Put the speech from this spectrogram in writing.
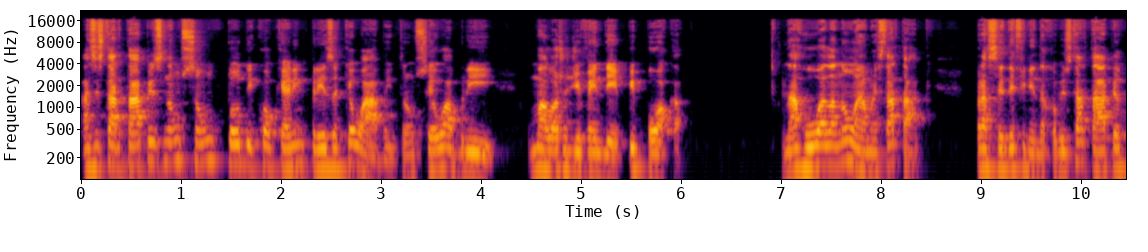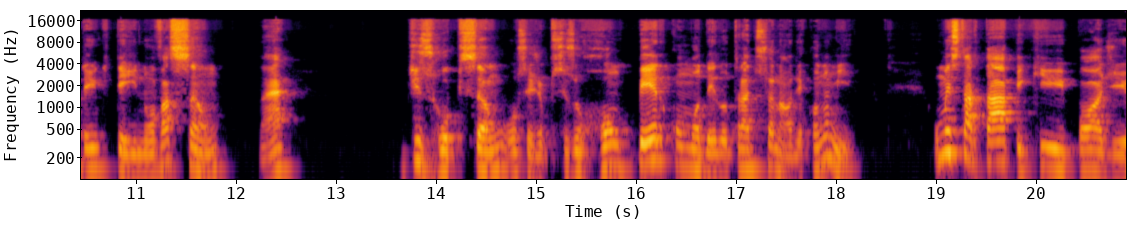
as startups não são toda e qualquer empresa que eu abro. Então, se eu abrir uma loja de vender pipoca na rua, ela não é uma startup. Para ser definida como startup, eu tenho que ter inovação, né? disrupção, ou seja, eu preciso romper com o modelo tradicional de economia. Uma startup que pode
